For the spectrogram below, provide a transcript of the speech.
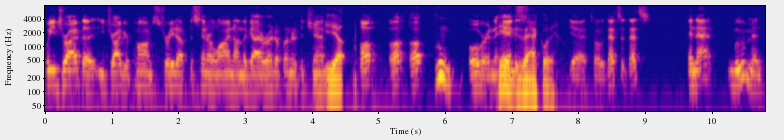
well, you drive the you drive your palm straight up the center line on the guy, right up under the chin. Yep. Up, up, up, boom, over, and the hand is Exactly. Yeah, totally. That's it that's and that movement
